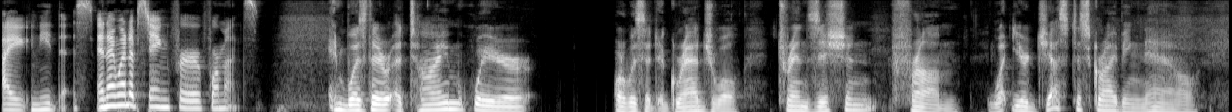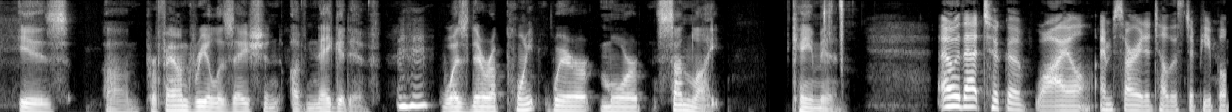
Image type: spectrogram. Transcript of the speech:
I need this. And I went up staying for 4 months. And was there a time where, or was it a gradual transition from what you're just describing now is um, profound realization of negative? Mm-hmm. Was there a point where more sunlight came in? Oh, that took a while. I'm sorry to tell this to people.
